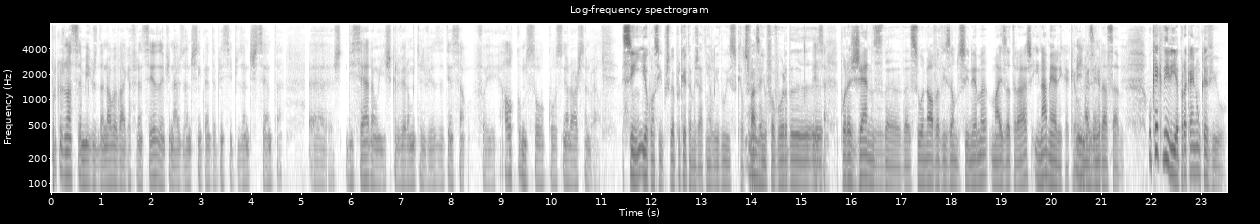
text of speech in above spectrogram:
porque os nossos amigos da nova vaga francesa, em finais dos anos 50, princípios dos anos 60, eh, disseram e escreveram muitas vezes, atenção, foi algo que começou com o Sr. Orson Welles. Sim, e eu consigo perceber porque eu também já tinha lido isso, que eles fazem o favor de Exato. pôr a gênese da, da sua nova visão do cinema mais atrás e na América, que é o mais engraçado. O que é que diria para quem nunca viu?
